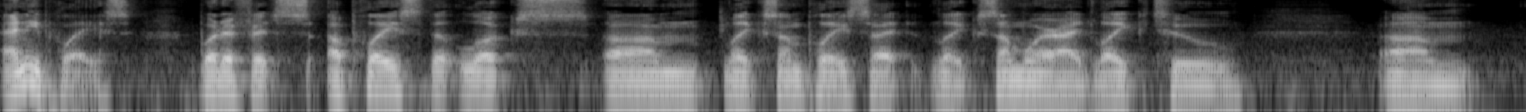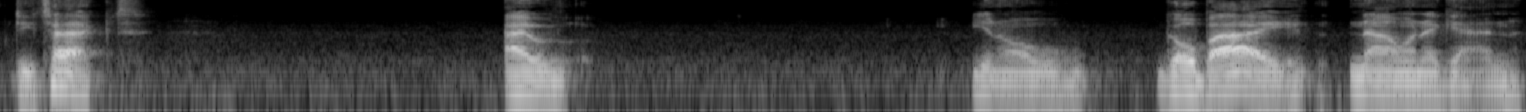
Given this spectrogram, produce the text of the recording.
any place. But if it's a place that looks um, like someplace, I, like somewhere I'd like to um, detect, I, you know, go by now and again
